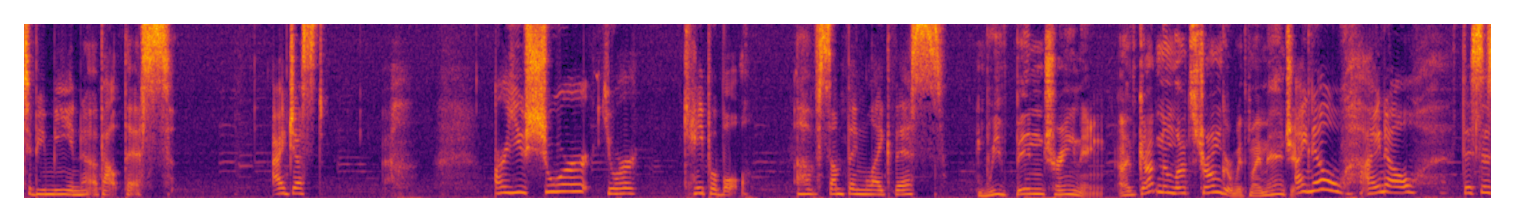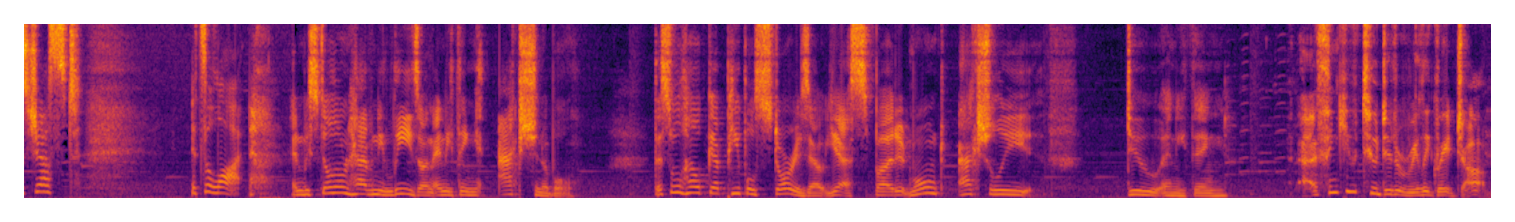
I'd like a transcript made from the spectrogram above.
to be mean about this. I just. Are you sure you're capable of something like this? We've been training. I've gotten a lot stronger with my magic. I know, I know. This is just. It's a lot. And we still don't have any leads on anything actionable. This will help get people's stories out, yes, but it won't actually do anything. I think you two did a really great job.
